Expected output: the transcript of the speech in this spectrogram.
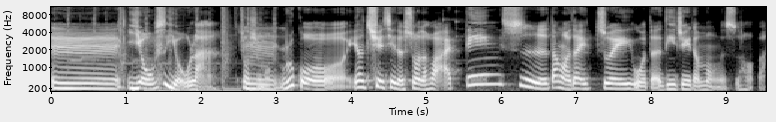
嗯，有是有啦。做什么嗯如果要确切的说的话，I think 是当我在追我的 DJ 的梦的时候吧。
